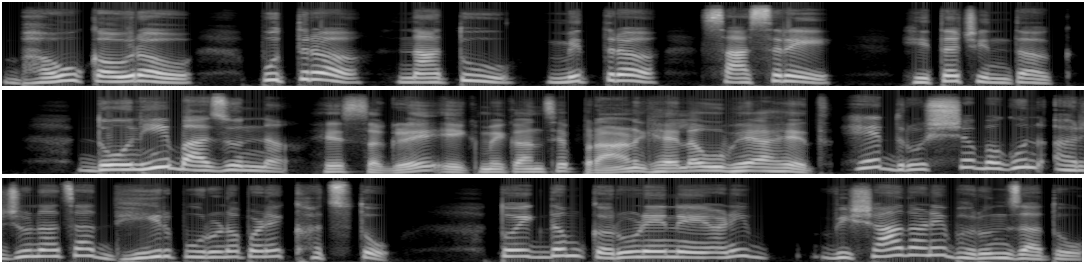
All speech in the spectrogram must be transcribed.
भाऊ कौरव पुत्र नातू मित्र सासरे हितचिंतक दोन्ही बाजूंना. हे सगळे एकमेकांचे प्राण घ्यायला उभे आहेत. हे दृश्य बघून अर्जुनाचा धीर पूर्णपणे खचतो. तो एकदम करुणेने आणि विषादाने भरून जातो.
